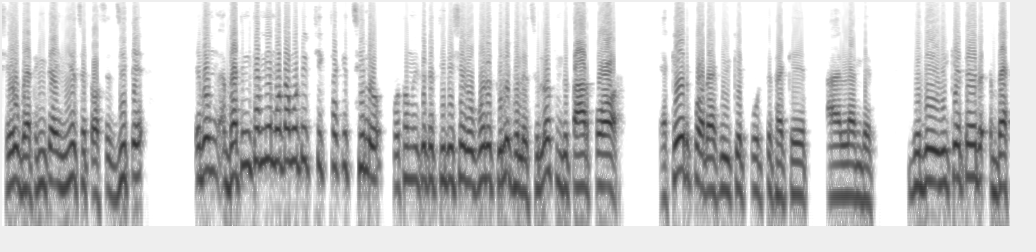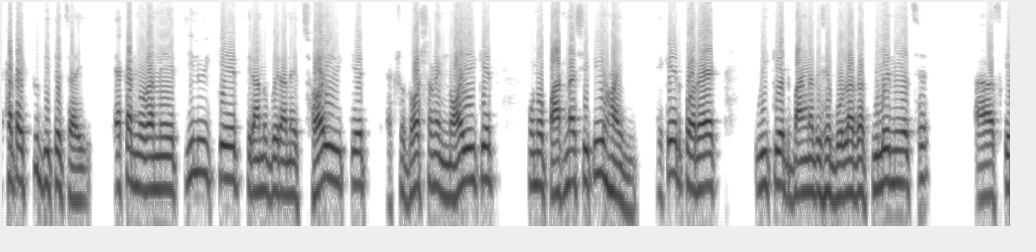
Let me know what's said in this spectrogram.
সেও ব্যাটিংটাই নিয়েছে, টসে জিতে। এবং ব্যাটিংটা নিয়ে মোটামুটি ঠিকঠাকই ছিল। প্রথম উইকেটে তিরিশের উপরে তুলে ফেলেছিল, কিন্তু তারপর একের পর এক উইকেট পড়তে থাকে আয়ারল্যান্ডের। যদি উইকেটের ব্যাখ্যাটা একটু দিতে চাই, একান্ন রানে তিন উইকেট, তিরানব্বই রানে ছয় উইকেট, একশো দশ রানে নয় উইকেট, কোনো পার্টনারশিপই হয়নি। একের পর এক উইকেট বাংলাদেশের বোলাররা তুলে নিয়েছে। আজকে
